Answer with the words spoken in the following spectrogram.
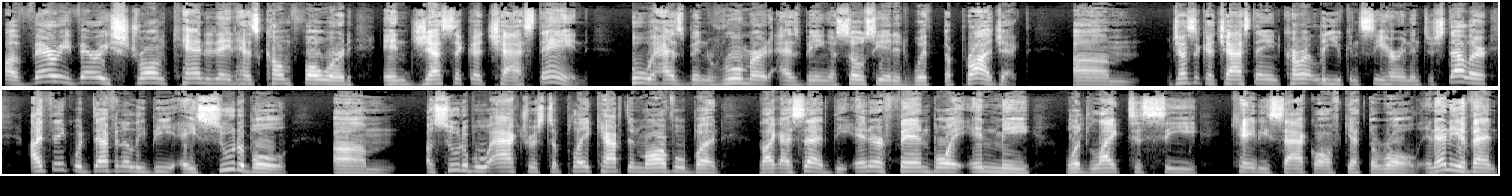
a very, very strong candidate has come forward in Jessica Chastain, who has been rumored as being associated with the project. Um, Jessica Chastain, currently you can see her in Interstellar, I think would definitely be a suitable um, a suitable actress to play Captain Marvel, but like I said, the inner fanboy in me would like to see Katee Sackhoff get the role. In any event,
